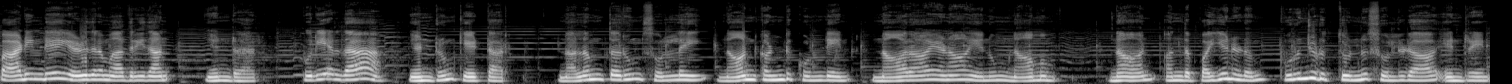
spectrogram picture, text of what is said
பாடிண்டே எழுதுற மாதிரிதான் என்றார். புரியறதா? என்றும் கேட்டார். நலம் தரும் சொல்லை நான் கண்டு கொண்டேன். நாராயணா எனும் நாமம். நான் அந்த பையனிடம் புரிஞ்சுடுத்துன்னு சொல்லுடா என்றேன்.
